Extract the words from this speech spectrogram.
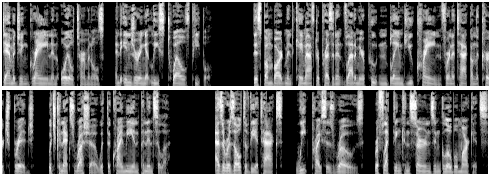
damaging grain and oil terminals and injuring at least 12 people. This bombardment came after President Vladimir Putin blamed Ukraine for an attack on the Kerch Bridge, which connects Russia with the Crimean Peninsula. As a result of the attacks, wheat prices rose, reflecting concerns in global markets.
